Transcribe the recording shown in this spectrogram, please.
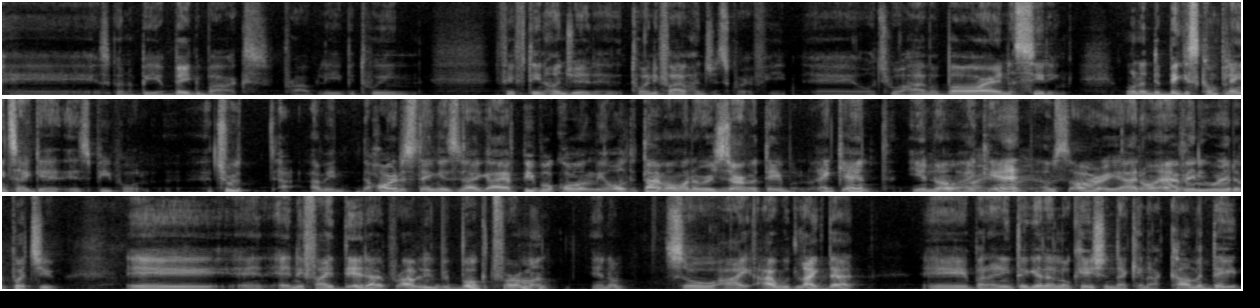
uh, is going to be a big box, probably between 1,500 to 2,500 square feet, which will have a bar and a seating. One of the biggest complaints I get is people truth i mean the hardest thing is like i have people calling me all the time. I want to reserve a table. I can't you know? Right, i can't. right. i'm sorry. I don't have anywhere to put you. Uh, and, and if i did i'd probably be booked for a month you know? So i i would like that uh, but i need to get a location that can accommodate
